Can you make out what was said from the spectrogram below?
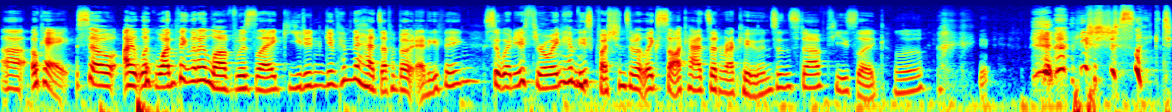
Uh, okay so i look one thing that i loved was like you didn't give him the heads up about anything. So when you're throwing him these questions about like sock hats and raccoons and stuff he's like huh? He's just like t-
